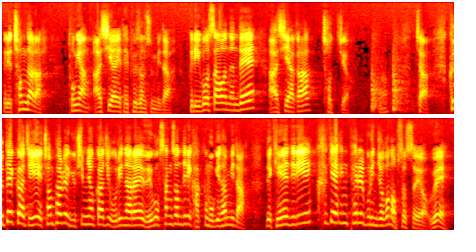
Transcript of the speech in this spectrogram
그리고 청나라, 동양, 아시아의 대표 선수입니다. 그리고 싸웠는데 아시아가 졌죠. 어? 자, 그때까지 1860년까지 우리나라에 외국 상선들이 가끔 오긴 합니다. 근데 걔네들이 크게 행패를 부린 적은 없었어요. 왜?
